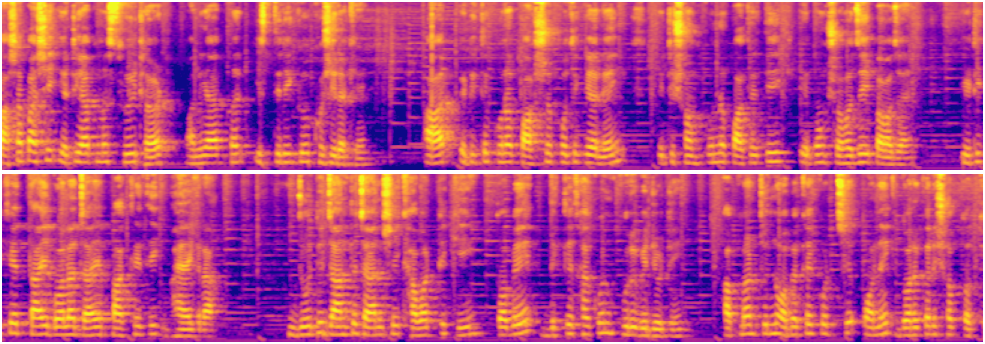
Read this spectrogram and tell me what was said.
পাশাপাশি এটি আপনার সুইট হার্ট মানে আপনার স্ত্রীকেও খুশি রাখে। আর এটিতে কোনো পার্শ্ব প্রতিক্রিয়া নেই, এটি সম্পূর্ণ প্রাকৃতিক এবং সহজেই পাওয়া যায়। এটিকে তাই বলা যায় প্রাকৃতিক ভায়াগ্রা যদি জানতে চান সেই খাবারটি কি, তবে দেখতে থাকুন পুরো ভিডিওটি। আপনার জন্য অপেক্ষা করছে অনেক দরকারি সব তথ্য।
